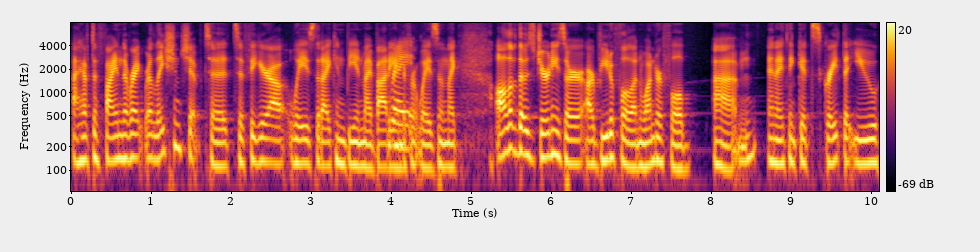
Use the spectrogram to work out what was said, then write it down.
I have to find the right relationship to to figure out ways that I can be in my body right. in different ways, and like all of those journeys are are beautiful and wonderful. Um, and I think it's great that you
